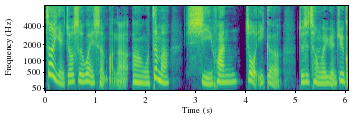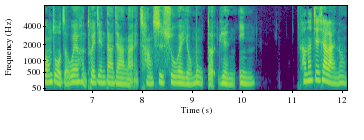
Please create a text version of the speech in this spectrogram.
这也就是为什么呢？嗯，我这么喜欢做一个，就是成为远距工作者，我也很推荐大家来尝试数位游牧的原因。好，那接下来呢，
